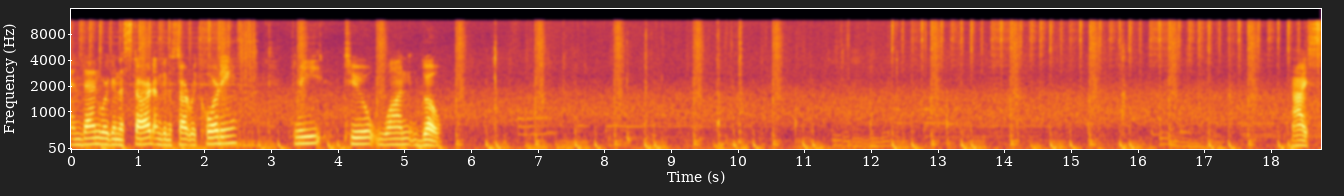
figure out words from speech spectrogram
and then we're gonna start. I'm gonna start recording. Three, two, one, go. Nice.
